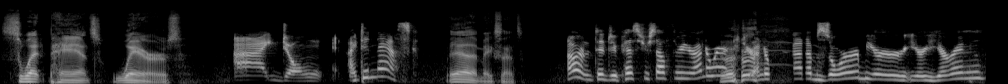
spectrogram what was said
sweatpants wearers. I don't I didn't ask. Yeah, that makes sense. Oh, did you piss yourself through your underwear? Did your underwear not absorb your your urine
